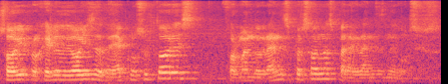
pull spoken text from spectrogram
Soy Rogelio de Hoyes de DEA Consultores, formando grandes personas para grandes negocios.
